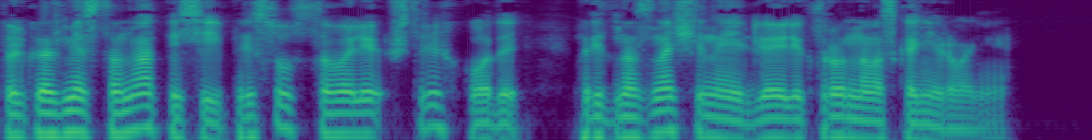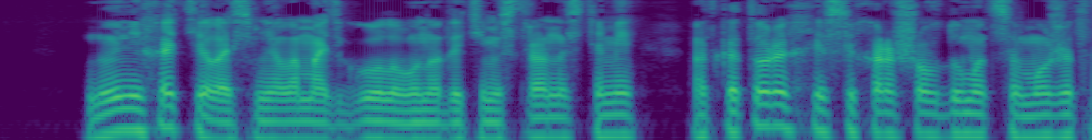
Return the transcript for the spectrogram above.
только вместо надписей присутствовали штрих-коды, предназначенные для электронного сканирования. Но не хотелось мне ломать голову над этими странностями, от которых, если хорошо вдуматься, может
